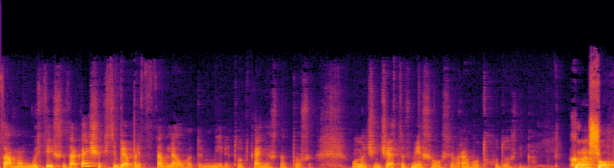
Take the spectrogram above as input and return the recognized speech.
сам августейший заказчик себя представлял в этом мире, тут, конечно, тоже. Он очень часто вмешивался в работу художника. Хорошо.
